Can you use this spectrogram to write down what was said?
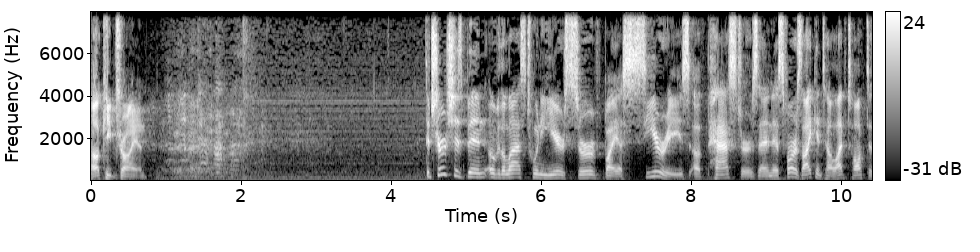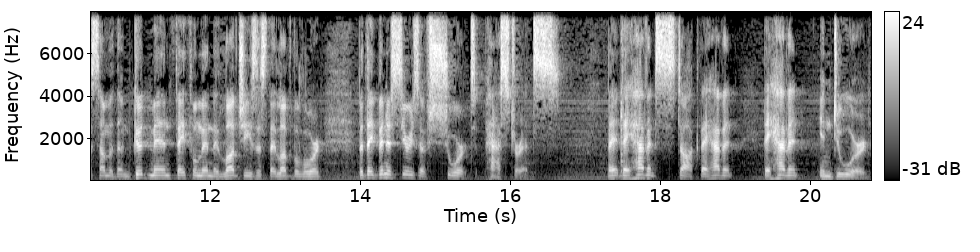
I'll keep trying. The church has been, over the last 20 years, served by a series of pastors. And as far as I can tell, I've talked to some of them good men, faithful men. They love Jesus, they love the Lord. But they've been a series of short pastorates. They, they haven't stuck, they haven't, they haven't endured.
